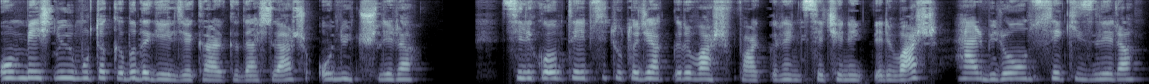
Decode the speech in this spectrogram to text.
15'li yumurta kabı da gelecek arkadaşlar. 13 lira. Silikon tepsi tutacakları var. Farklı renk seçenekleri var. Her biri 18 lira.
